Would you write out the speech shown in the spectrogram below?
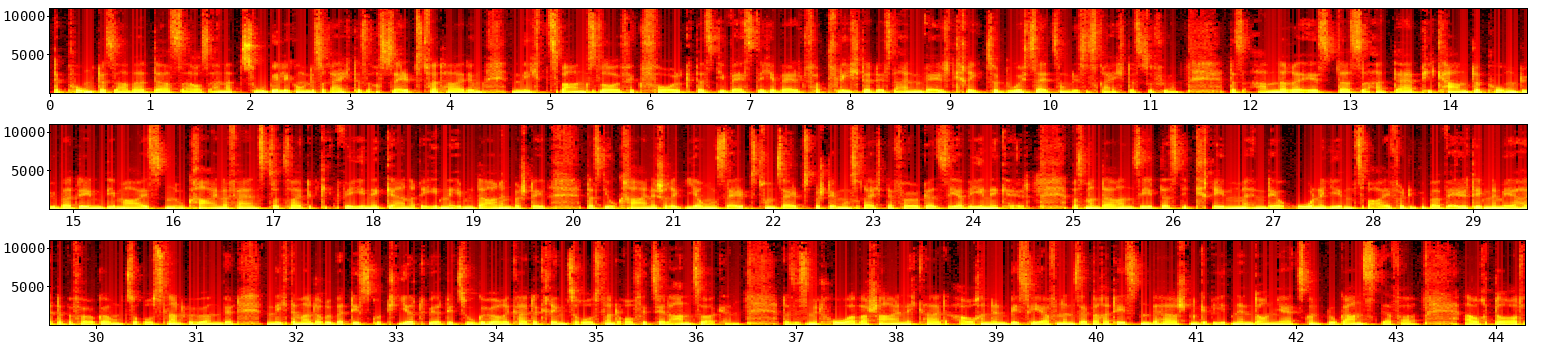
Der Punkt ist aber, dass aus einer Zubilligung des Rechtes auf Selbstverteidigung nicht zwangsläufig folgt, dass die westliche Welt verpflichtet ist, einen Weltkrieg zur Durchsetzung dieses Rechtes zu führen. Das andere ist, dass der pikante Punkt, über den die meisten Ukraine-Fans zurzeit wenig gern reden, eben darin besteht, dass die ukrainische Regierung selbst vom Selbstbestimmungsrecht der Völker sehr wenig hält. Was man daran sieht, dass die Krim, in der ohne jeden Zweifel die überwältigende Mehrheit der Bevölkerung zu Russland gehören will, nicht einmal darüber diskutiert wird, die Zugehörigkeit der Krim zu Russland offiziell anzuerkennen. Das ist mit hoher Wahrscheinlichkeit auch in den bisher von den Separatisten beherrschten Gebieten in Donetsk und Lugansk der Fall. Auch dort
